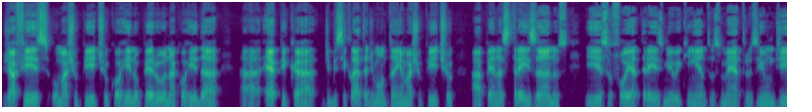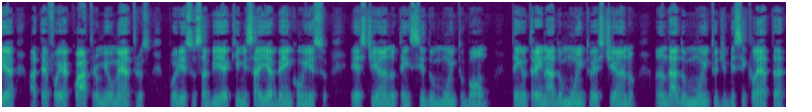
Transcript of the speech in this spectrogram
Já fiz o Machu Picchu, corri no Peru na corrida uh, épica de bicicleta de montanha Machu Picchu há apenas três anos, e isso foi a 3.500 metros, e um dia até foi a 4.000 metros, por isso sabia que me saía bem com isso. Este ano tem sido muito bom. Tenho treinado muito este ano, andado muito de bicicleta.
